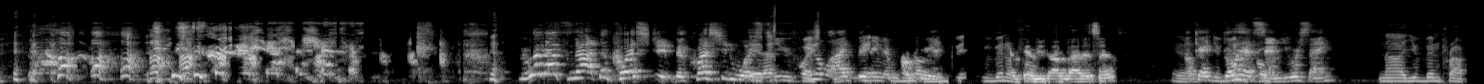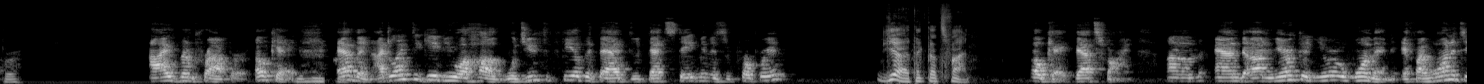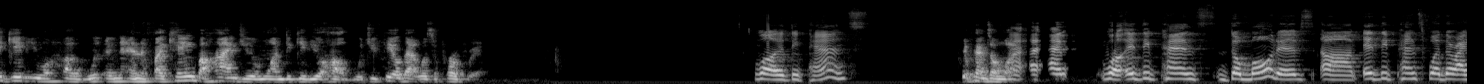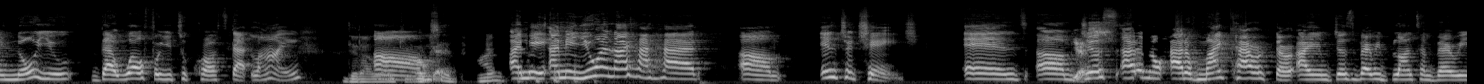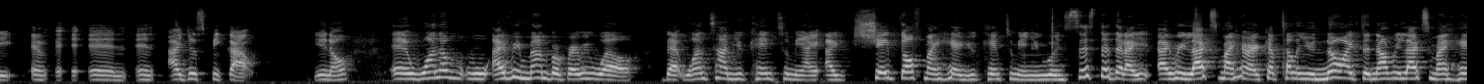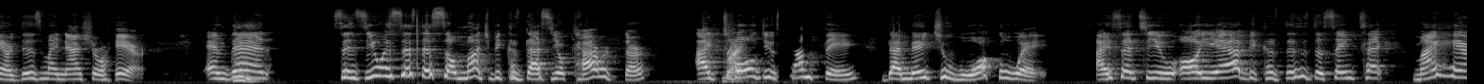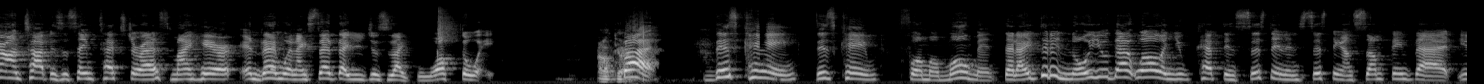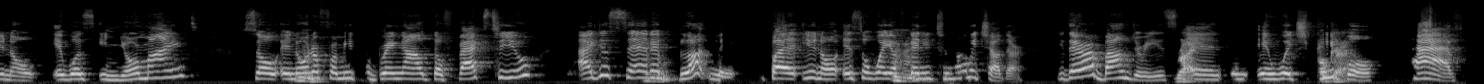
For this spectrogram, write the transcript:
well, that's not the question. The question was, Yeah, do you feel I've been inappropriate? You've been, you've been Have you thought about it since? Yeah, Okay, you've go ahead. Sam. You were saying Nah, you've been proper. I've been proper. Okay, You've. Evan, I'd like to give you a hug. Would you feel that that, that statement is appropriate? Yeah, I think that's fine. Okay, that's fine. Um, and um, Nurka, you're a woman. If I wanted to give you a hug, and, and if I came behind you and wanted to give you a hug, would you feel that was appropriate? Well, it depends. Depends on I, what. I, I- well, it depends the motives. Um, it depends whether I know you that well for you to cross that line. Did I like Um, you? Okay. You said, right? I mean, I mean, you and I had had um, interchange, and um, Yes. just I don't know. Out of my character, I am just very blunt and very and and and I just speak out, you know. And one of I remember very well that one time you came to me. I, I shaved off my hair. You came to me and you insisted that I I relax my hair. I kept telling you, no, I did not relax my hair. This is my natural hair. And hmm. then since you insisted so much because that's your character, I Right. told you something that made you walk away. I said to you, "Oh yeah, because this is the same tech. My hair on top is the same texture as my hair." And then when I said that, you just like walked away. Okay. But this came, this came from a moment that I didn't know you that well, and you kept insisting, insisting on something that you know it was in your mind. So, in order for me to bring out the facts to you, I just said it bluntly. But you know, it's a way of Mhm. getting to know each other. There are boundaries Right. in, in in which Okay. people have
